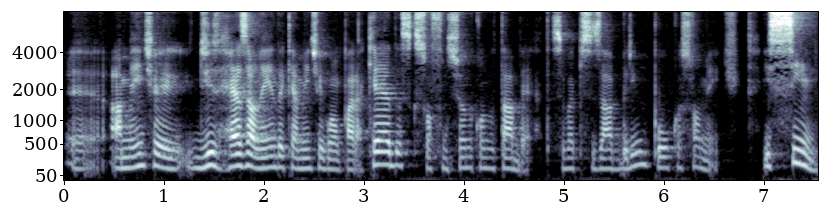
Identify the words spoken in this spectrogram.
é, a mente é, diz, reza a lenda que a mente é igual a paraquedas, que só funciona quando está aberta. Você vai precisar abrir um pouco a sua mente. E sim,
